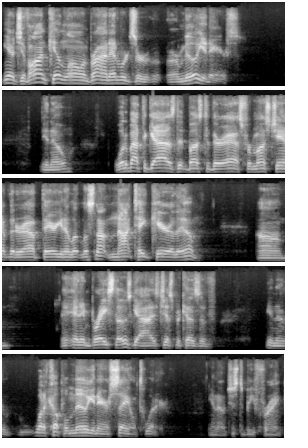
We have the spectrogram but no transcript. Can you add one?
you know Javon Kinlaw and Bryan Edwards are are millionaires. You know, what about the guys that busted their ass for Muschamp that are out there? You know, let, us not not take care of them, um, and, and, embrace those guys just because of you know what a couple millionaires say on Twitter. You know, just to be frank,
